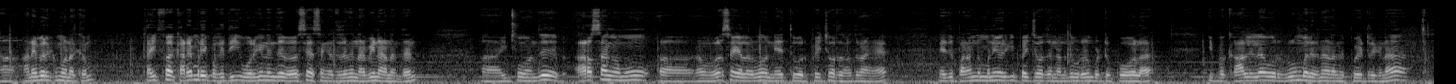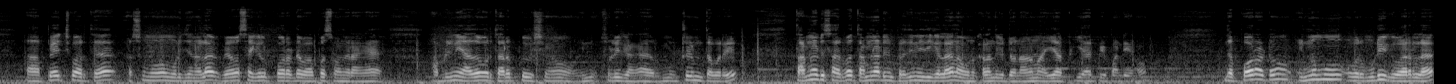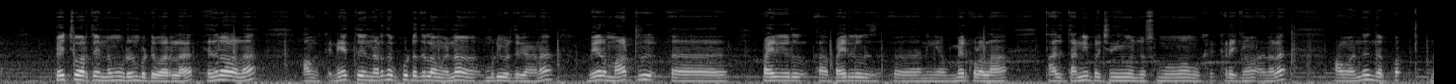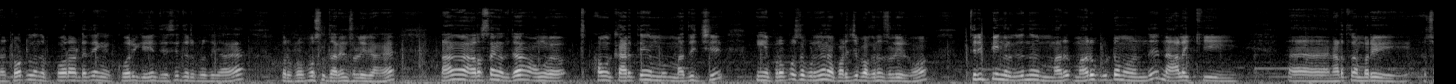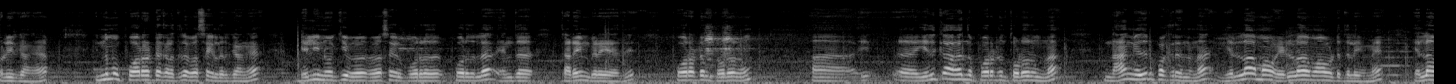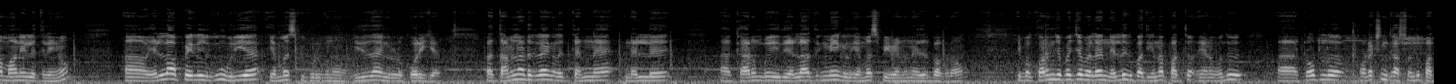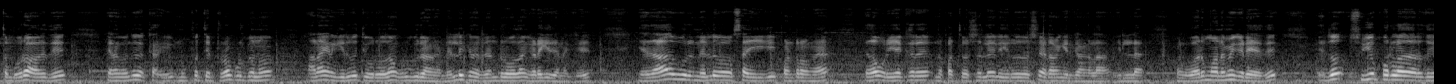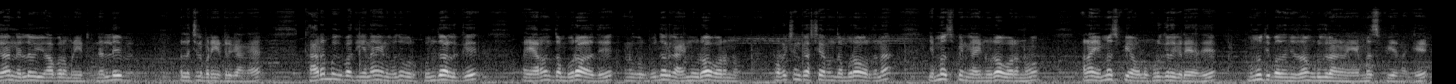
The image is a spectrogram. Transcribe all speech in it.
அனைவருக்கும் வணக்கம். கைஃபா கடைமுறை பகுதி ஒருங்கிணைந்த விவசாய சங்கத்திலேருந்து நவீன் ஆனந்தன். இப்போ வந்து அரசாங்கமும் நம்ம விவசாய அளவிலும் நேற்று ஒரு பேச்சுவார்த்தை நடத்துனாங்க. நேற்று பன்னெண்டு மணி வரைக்கும் பேச்சுவார்த்தை நடந்து உடன்பட்டு போகலை. இப்போ காலையில் ஒரு ரூமர் என்ன நடந்து போயிட்டுருக்குன்னா பேச்சுவார்த்தை சுமூகமாக முடிஞ்சனால விவசாயிகள் போராட்டம் வாபஸ் வாங்குறாங்க. அப்படின்னு ஏதோ ஒரு தரப்பு விஷயம் இன்னும் சொல்லியிருக்காங்க. அது முற்றிலும் தவறு. தமிழ்நாடு சார்பாக தமிழ்நாட்டின் பிரதிநிதிகளாக நான் ஒன்று கலந்துக்கிட்டோம். நானும் ஐயா பிஆர்பி பாண்டியனும். இந்த போராட்டம் இன்னமும் ஒரு முடிவுக்கு வரல. பேச்சுவார்த்தை இன்னமும் உடன்பட்டு வரல. எதனாலனா அவங்க நேற்று நடந்த கூட்டத்தில் அவங்க என்ன முடிவு எடுத்திருக்காங்கன்னா வேறு மாற்று பயிர்கள் பயிர்கள் நீங்கள் மேற்கொள்ளலாம். அது தண்ணி பிரச்சனையும் கொஞ்சம் சுமூகமாக கிடைக்கும். அதனால் அவங்க வந்து இந்த இந்த டோட்டல் இந்த போராட்டத்தை எங்கள் கோரிக்கையும் திசை திருப்பதுக்காக ஒரு ப்ரொபோசல் தரேன்னு சொல்லியிருக்காங்க. நாங்கள் அரசாங்கத்திட்ட அவங்க அவங்க கருத்தையும் மதித்து நீங்கள் ப்ரொபோசல் கொடுங்க நான் படித்து பார்க்குறேன்னு சொல்லியிருக்கோம். திருப்பி எங்களுக்கு வந்து மறு மறு கூட்டம் வந்து நாளைக்கு நடத்துகிற மாதிரி சொல்லியிருக்காங்க. இன்னமும் போராட்ட காலத்தில் விவசாயிகள் இருக்காங்க. டெல்லி நோக்கி விவசாயிகள் போகிறது போகிறதுல எந்த தடையும் கிடையாது. போராட்டம் தொடரும். எதுக்காக இந்த போராட்டம் தொடரும்னா நாங்கள் எதிர்பார்க்குறது என்னென்னா எல்லா மாவ எல்லா மாவட்டத்துலேயுமே எல்லா மாநிலத்திலையும் எல்லா பயிர்களுக்கும் உரிய எம்எஸ்பி கொடுக்கணும். இதுதான் எங்களோட கோரிக்கை. இப்போ தமிழ்நாட்டில் எங்களுக்கு தென்னை நெல் கரும்பு இது எல்லாத்துக்குமே எங்களுக்கு எம்எஸ்பி வேணும்னு எதிர்பார்க்குறோம். இப்போ குறைஞ்சபட்ச விலை நெல்லுக்கு பார்த்தீங்கன்னா பத்து எனக்கு வந்து டோட்டல் ப்ரொடக்ஷன் காஸ்ட் வந்து பத்தொம்பது ரூபா ஆகுது. எனக்கு வந்து க முப்பத்தெட்டு ரூபா கொடுக்கணும். ஆனால் எனக்கு இருபத்தி ஒரு ரூபா தான் கொடுக்குறாங்க. நெல்லுக்கு எனக்கு ரெண்டு ரூபா தான் கிடைக்குது எனக்கு. ஏதாவது ஒரு நெல் விவசாயி பண்ணுறவங்க ஏதாவது ஒரு ஏக்கர் இந்த பத்து வருஷத்துல இல்லை இருபது வருஷம் இடம் வாங்கியிருக்காங்களா? இல்லை. அவங்க வருமானமே கிடையாது. ஏதோ சுய பொருளாதாரத்துக்காக நெல் வியாபாரம் பண்ணிட்டு நெல் விளைச்சல் பண்ணிகிட்டு இருக்காங்க. கரும்புக்கு பார்த்தீங்கன்னா எனக்கு வந்து ஒரு குந்தாலுக்கு இரநூத்தம்பது ரூபா ஆகுது. எனக்கு ஒரு குந்தாலுக்கு ஐநூறுரூவா வரணும். ப்ரொடக்ஷன் காஸ்ட் இரநூத்தம்பது ரூபா வருதுன்னா எம்எஸ்பி எனக்கு ஐநூறுரூவா வரணும். ஆனால் எம்எஸ்பி அவ்வளோ கொடுக்குறது கிடையாது. முந்நூற்றி பதினஞ்சு தான் கொடுக்குறாங்க எம்எஸ்பி எனக்கு.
